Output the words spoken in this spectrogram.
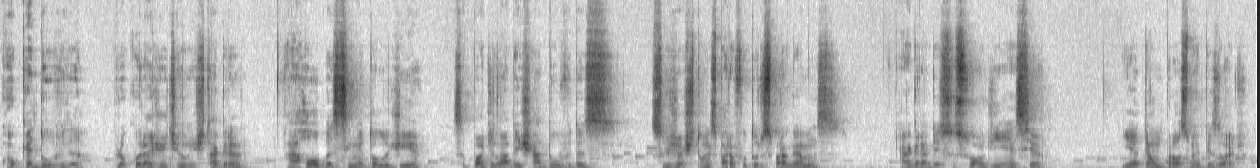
Qualquer dúvida, procura a gente no Instagram arroba Cinetologia. Você pode ir lá deixar dúvidas, sugestões para futuros programas. Agradeço sua audiência e até um próximo episódio.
